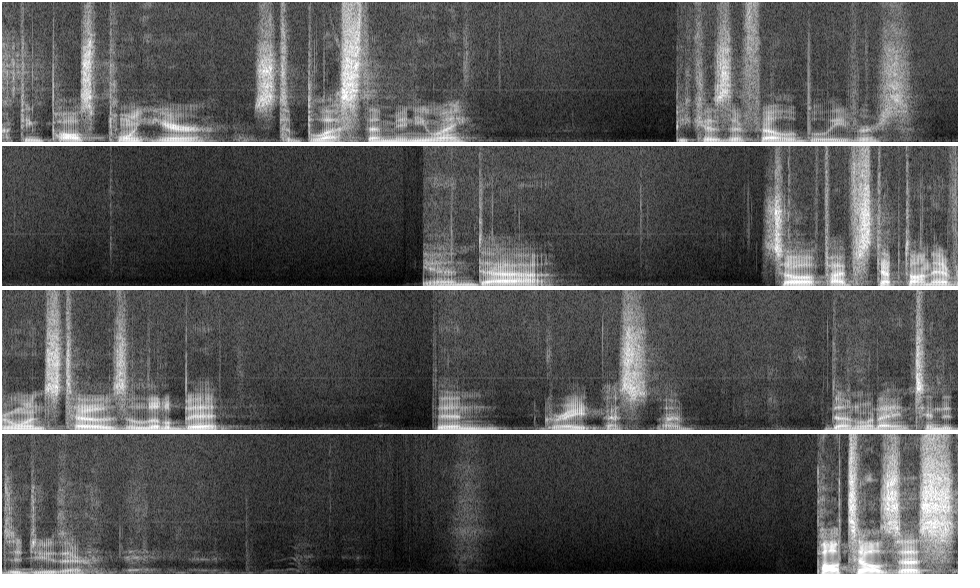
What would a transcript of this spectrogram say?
I think Paul's point here is to bless them anyway because they're fellow believers. And uh, so if I've stepped on everyone's toes a little bit, then great. That's, I've done what I intended to do there. Paul tells us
